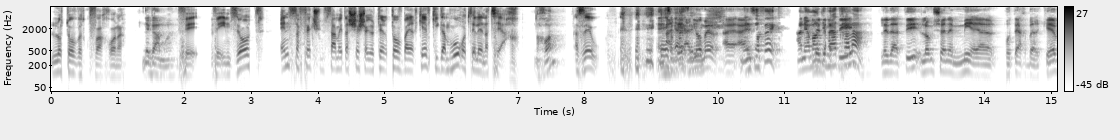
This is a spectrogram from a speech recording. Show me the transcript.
לא טוב בתקופה האחרונה. לגמרי. ו- ועם זאת, אין ספק שהוא שם את השש היותר טוב בהרכב, כי גם הוא רוצה לנצח. נכון. אז זהו. אין ספק, אני אומר, אין ספק, אני אמרתי מההתחלה. לדעתי, לא משנה מי היה פותח בהרכב,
